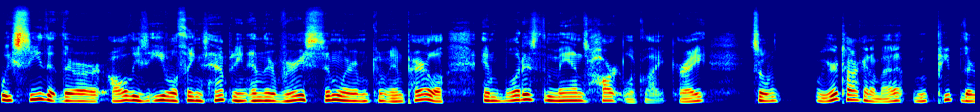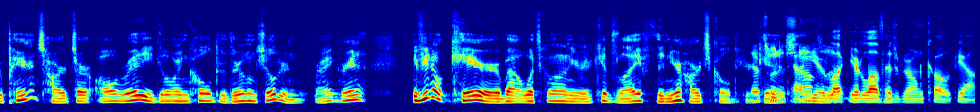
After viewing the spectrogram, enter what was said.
we see that there are all these evil things happening and they're very similar in, in parallel. And what does the man's heart look like, right? So we are talking about it. People, their parents' hearts are already going cold to their own children, right, Grant? If you don't care about what's going on in your kid's life, then your heart's cold to your That's kid. what it Yeah, sounds your, lo- like. your love has grown cold, yeah.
